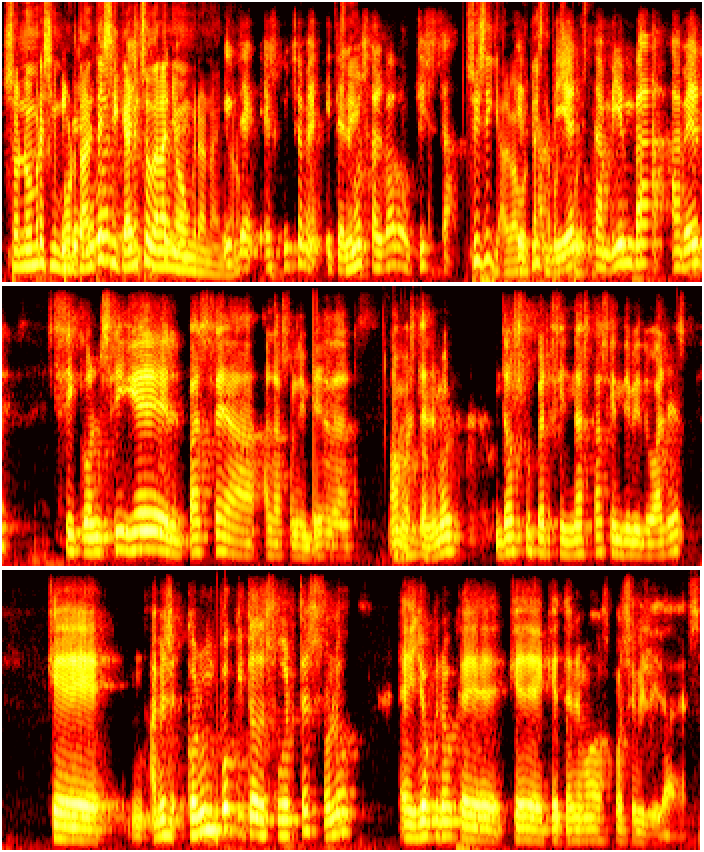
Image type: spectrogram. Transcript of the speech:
Son nombres importantes y, que han hecho del año un gran año. escúchame, y tenemos a Alba Bautista. Sí, sí, Alba Bautista. También, también va a ver si consigue el pase a, las Olimpiadas. Vamos, tenemos dos super gimnastas individuales que, a ver, con un poquito de suerte solo eh, yo creo que, tenemos posibilidades.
